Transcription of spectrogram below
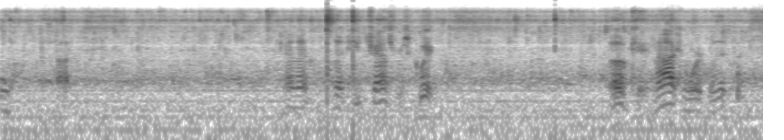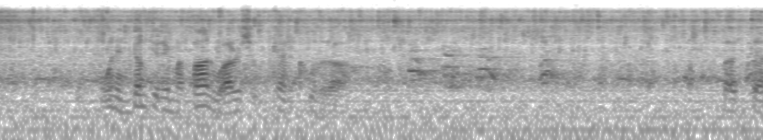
Ooh, that's hot. And that, that heat transfers quick. Okay, now I can work with it. Went and dunked it in my pond water so it would kind of cool it off. But, uh,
